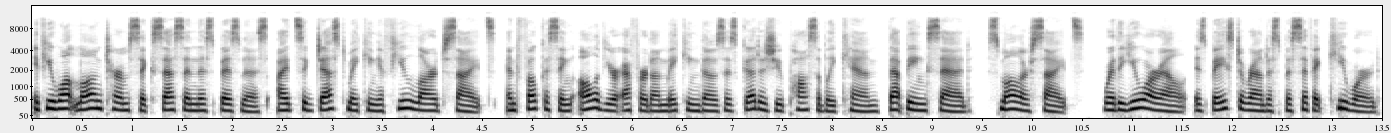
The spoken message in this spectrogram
if you want long term success in this business, I'd suggest making a few large sites and focusing all of your effort on making those as good as you possibly can. That being said, smaller sites, where the URL is based around a specific keyword,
